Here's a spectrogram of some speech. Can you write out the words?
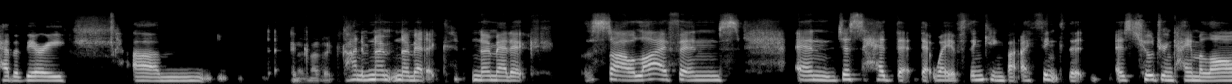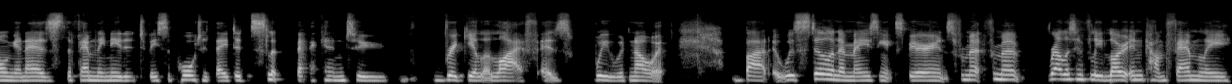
have a very um, nomadic. kind of nomadic nomadic style life and and just had that that way of thinking. But i think that as children came along and as the family needed to be supported they did slip back into regular life as we would know it. But it was still an amazing experience from a from a relatively low income family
